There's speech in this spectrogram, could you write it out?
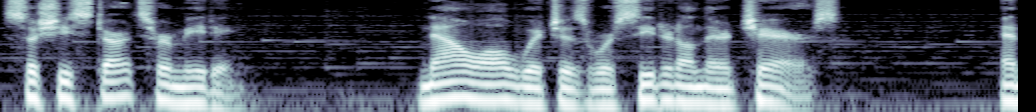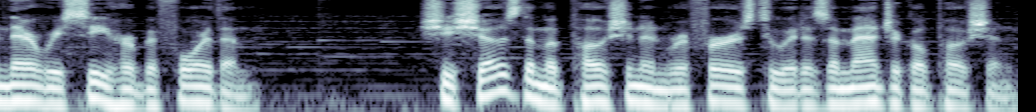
So she starts her meeting. Now all witches were seated on their chairs. And there we see her before them. She shows them a potion and refers to it as a magical potion.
